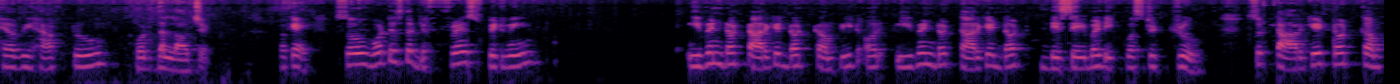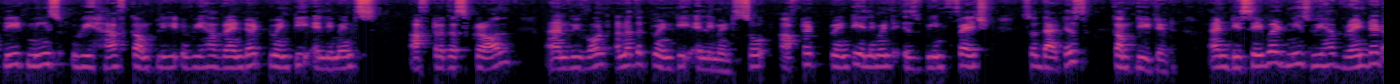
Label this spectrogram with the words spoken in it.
here we have to put the logic. Okay so what is the difference between event.target.complete or event.target.disabled equals to true? So target.complete means we have complete we have rendered 20 elements after the scroll and we want another 20 elements. So after 20 element is being fetched so that is completed and disabled means we have rendered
